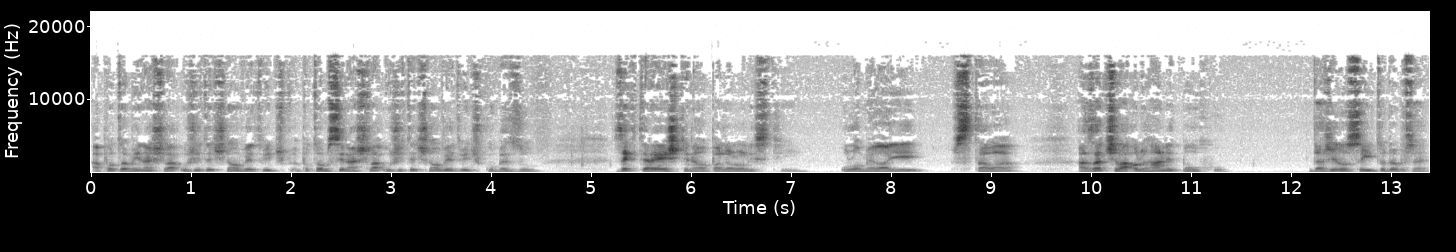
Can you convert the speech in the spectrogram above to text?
a potom, ji našla užitečnou větvičku, potom si našla užitečnou větvičku bezu ze které ještě neopadalo listí. Ulomila ji, vstala a začala odhánět mouchu. Dařilo se jí to dobře,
